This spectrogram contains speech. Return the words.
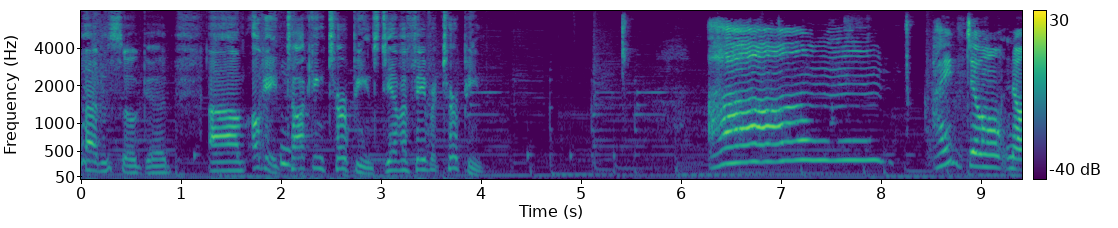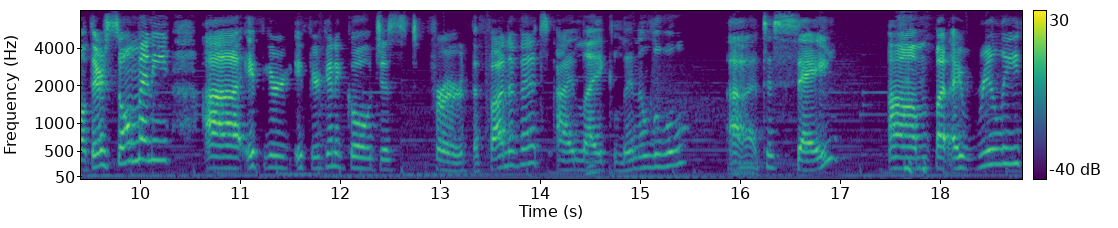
That is so good. Um, okay, talking terpenes. Do you have a favorite terpene? Um, I don't know. There's so many. Uh, if you're if you're gonna go just for the fun of it, I like linalool uh, to say. Um, but I really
